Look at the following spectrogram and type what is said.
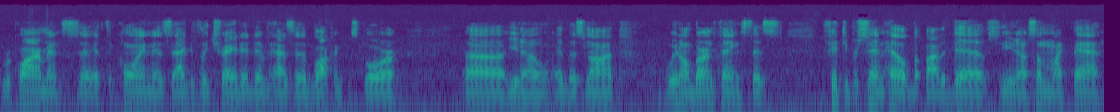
requirements. If the coin is actively traded, if it has a block explorer, uh, you know, if it's not, we don't burn things that's 50% held by the devs, you know, something like that.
